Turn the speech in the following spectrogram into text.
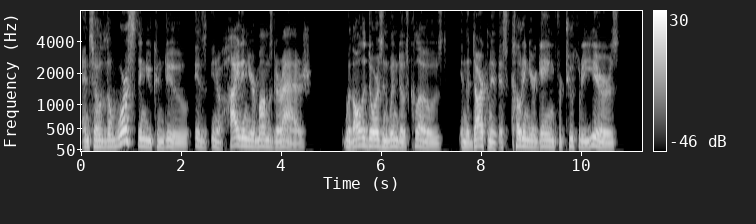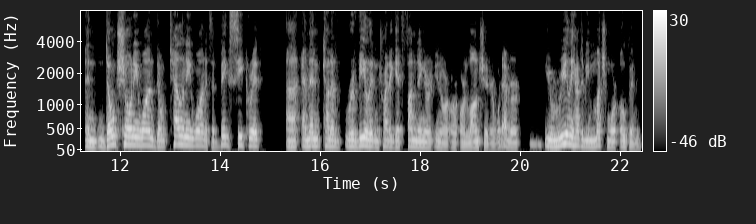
And so the worst thing you can do is, you know, hide in your mom's garage with all the doors and windows closed in the darkness, coding your game for two, three years, and don't show anyone, don't tell anyone. It's a big secret uh, and then kind of reveal it and try to get funding or you know or, or launch it or whatever you really have to be much more open.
